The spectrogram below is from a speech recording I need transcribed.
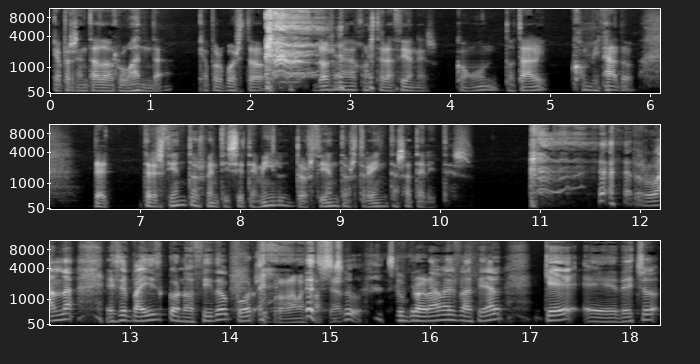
que ha presentado Ruanda, que ha propuesto dos megaconstelaciones con un total combinado de 327.230 satélites. Ruanda, ese país conocido por Su programa espacial. su, su programa espacial, que eh, de hecho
